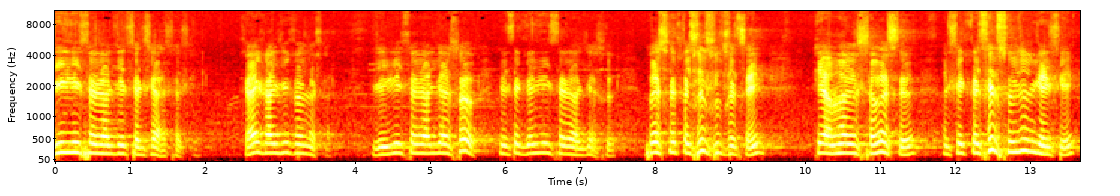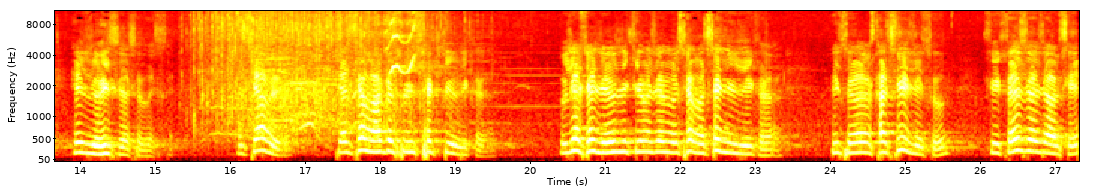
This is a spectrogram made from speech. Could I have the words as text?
दिल्लीचं राज्य त्यांच्या हातात आहे. काय काळजी करू नका. दिल्लीचं राज्य असो तर गल्लीचं राज्य असो प्रश्न कसे सुचत नाही हे आम्हाला समजतं आणि ते कसे सोडून घ्यायचे हे रोहितला समजतं आणि त्यांच्या मागं तुम्ही शक्ती उभी करा. उद्याच्या निवडणुकीमध्ये मोठ्या मतांनी उभी करा. मी तुम्हाला खात्री देतो की कर्जदारचे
